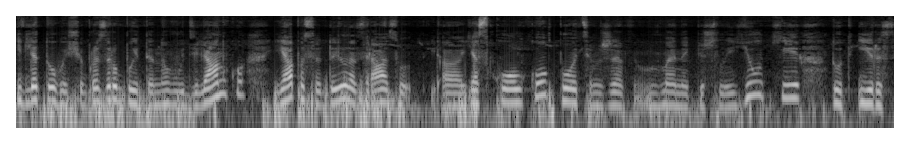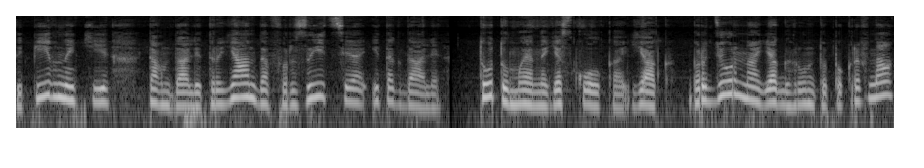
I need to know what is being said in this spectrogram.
І для того, щоб розробити нову ділянку, я посадила зразу е, ясколку. Потім вже в мене пішли юки, тут іриси півники, там далі троянда, форзиція і так далі. Тут у мене ясколка як бордюрна, як ґрунтопокривна,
